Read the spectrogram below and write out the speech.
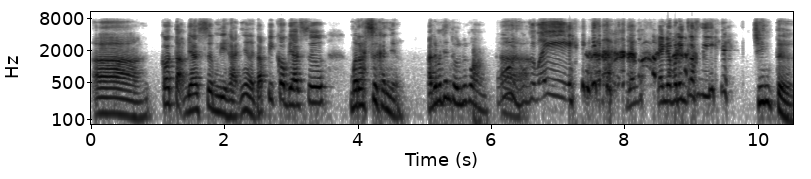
Uh, kau tak biasa melihatnya tapi kau biasa merasakannya. Ada macam tu lebih kurang. Oh, uh. Google baik. yang yang daripada kau sendiri. Cinta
